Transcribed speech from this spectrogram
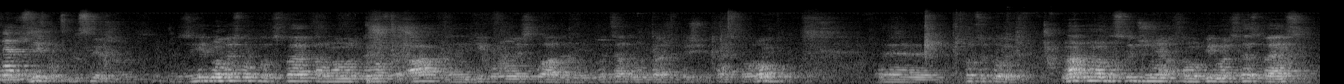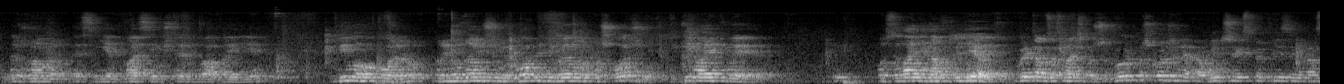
Ну. Не досліджували. Згідно висновку експерта номер 90А, який планує складений 20.01.2015 року, е, процитую. Надано дослідження автомобіль Mercedes-Benz, держномер SE 2742 VE, білого кольору, при зовнішньому огляді виявлено пошкодження, які мають вигляд. Посилання на автомобіль. ви там зазначили, що були пошкодження, а в іншій експертизі у нас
